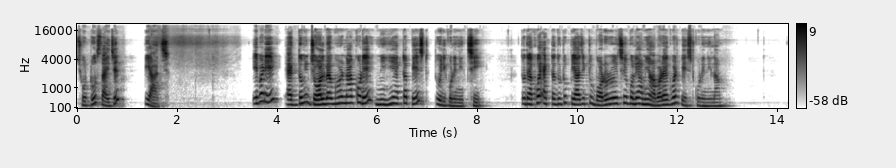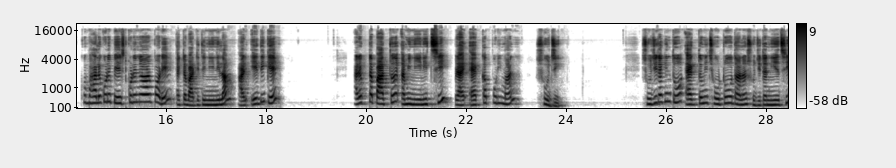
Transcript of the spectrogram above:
ছোট সাইজের পেঁয়াজ। এবারে একদমই জল ব্যবহার না করে মিহি একটা পেস্ট তৈরি করে নিচ্ছি। তো দেখো, একটা দুটো পেঁয়াজ একটু বড় রয়েছে বলে আমি আবার একবার পেস্ট করে নিলাম। খুব ভালো করে পেস্ট করে নেওয়ার পরে একটা বাটিতে নিয়ে নিলাম। আর এদিকে আরেকটা পাত্র আমি নিয়ে নিচ্ছি প্রায় এক কাপ পরিমাণ সুজি। সুজিটা কিন্তু একদমই ছোট দানার সুজিটা নিয়েছি।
